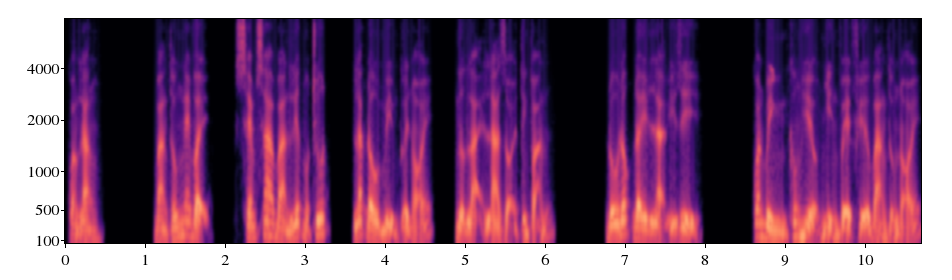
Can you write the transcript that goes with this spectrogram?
Quảng Lăng. Bàng thống nghe vậy, xem xa bàn liếc một chút, lắc đầu mỉm cười nói, ngược lại là giỏi tính toán. Đô đốc đây là ý gì? Quan Bình không hiểu nhìn về phía bàng thống nói.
